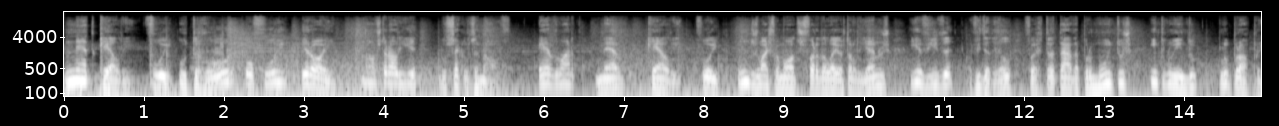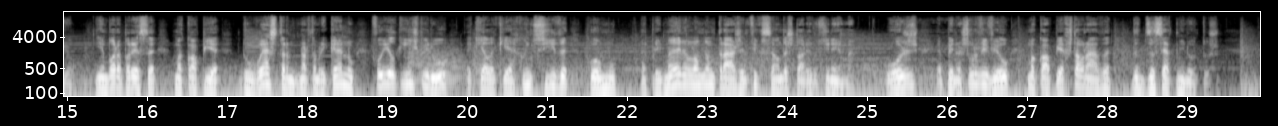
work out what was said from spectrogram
Ned Kelly foi o terror ou foi herói? Na Austrália do século XIX, Edward Ned Kelly foi um dos mais famosos fora da lei australianos e a vida, a vida dele, foi retratada por muitos, incluindo pelo próprio. E embora pareça uma cópia do western norte-americano, foi ele que inspirou aquela que é reconhecida como a primeira longa-metragem de ficção da história do cinema. Hoje apenas sobreviveu uma cópia restaurada de 17 minutos.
